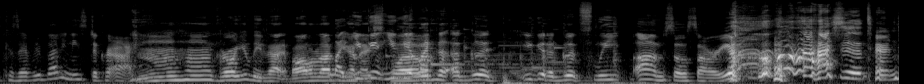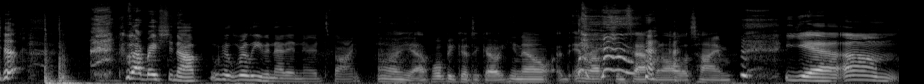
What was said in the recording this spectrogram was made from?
Because everybody needs to cry. Mm-hmm. Girl, you leave that bottled up, Like you're gonna get explode. you get like a, a good you get a good sleep. I'm so sorry. I should have turned the the vibration off. We're, we're leaving that in there. It's fine. oh, yeah, we'll be good to go. You know, interruptions happen all the time. Yeah. Um.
